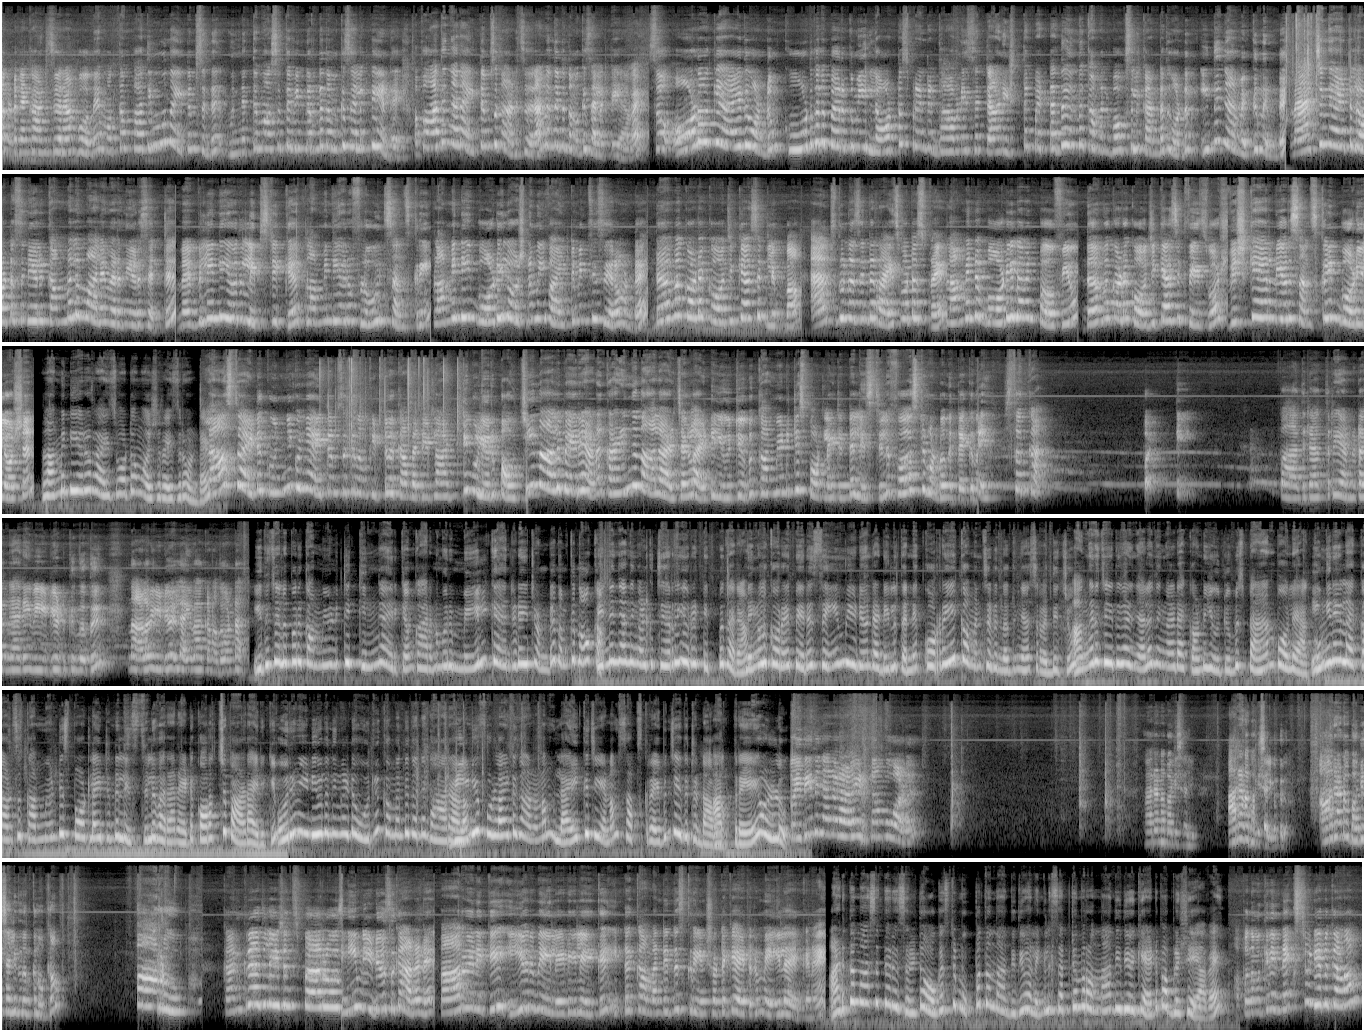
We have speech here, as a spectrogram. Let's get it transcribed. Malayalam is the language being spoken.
ആണ് ഞാൻ കാണിച്ചു തരാൻ പോകുന്നത് മൊത്തം പതിമൂന്ന് ഐറ്റംസ് ഉണ്ട്. മുന്നത്തെ മാസത്തെ വിന്നറിന്റെ നമുക്ക് സെലക്ട് ചെയ്യണ്ടേ. അപ്പൊ ആദ്യം ഞാൻ ഐറ്റംസ് കാണിച്ചു തരാം. എന്നിട്ട് നമുക്ക് സെലക്ട് ചെയ്യാവേ. സോ ഓണമൊക്കെ ആയതുകൊണ്ടും കൂടുതൽ പേർക്കും ധാവണി സെറ്റ് ആണ് ഇഷ്ടപ്പെട്ടത് എന്ന് കമന്റ് ബോക്സിൽ കണ്ടതുകൊണ്ടും ഇത് ഞാൻ വെക്കുന്നുണ്ട്. മാച്ചിങ് ആയിട്ട് ലോട്ടസിന്റെ ഒരു കമ്മലും മാലയും വരുന്ന ഒരു സെറ്റ് വെബിലിന്റെ ഒരു ലിപ്സ്റ്റിക് പ്ലമ്മിന്റെ ഒരു ഫ്ലൂയിഡ് സൺസ്ക്രീൻ പ്ലമ്മിന്റെ ഈ ബോഡി ലോഷനും ഈ വൈറ്റമിൻ സി സീറോ ഉണ്ട്. ഡെർമക്കോടെ കോജിക് ആസിഡ് ലിപ് ബാം ആൽസ്ഗുണസിന്റെ റൈസ് വാട്ടർ സ്പ്രേ പ്ലമ്മിന്റെ body eleven perfume ഡെർമക്കോടെ kojic acid face wash wish കെയറിന്റെ ഒരു സൺസ്ക്രീൻ ബോഡി ലോഷൻ പ്ലമ്മിന്റെ ഒരു റൈസ് വാട്ടർ മോയ്സ്ചറൈസർ ഉണ്ട്. ലാസ്റ്റ് ആയിട്ട് കുഞ്ഞു കുഞ്ഞു ഐറ്റംസ് ഒക്കെ നമുക്ക് ഇട്ട് വെക്കാൻ പറ്റിയിട്ടുള്ള അടിപൊളി ഒരു പൗച്ച് ഈ നാല് പേരെയാണ് കഴിഞ്ഞ നാലാഴ്ചകളായിട്ട് യൂട്യൂബ് കമ്മ്യൂണിറ്റി സ്പോട്ട്ലൈറ്റിന്റെ ലിസ്റ്റിൽ ഫസ്റ്റ് കൊണ്ടുവന്നിട്ടേക്കുന്നത്. പാതിരാത്രിയാണ് കേട്ടോ ഞാൻ ഈ വീഡിയോ എടുക്കുന്നത്. നാളെ വീഡിയോ ലൈവ് ആക്കണം അതുകൊണ്ടാണ് ഇത് ചിലപ്പോൾ ഒരു കമ്മ്യൂണിറ്റി കിങ് ആയിരിക്കാം. കാരണം ഒരു മെയിൽ കാൻഡിഡേറ്റ് ഉണ്ട്. നമുക്ക് നോക്കാം. പിന്നെ ഞാൻ നിങ്ങൾക്ക് ചെറിയൊരു ടിപ്പ് തരാം. നിങ്ങൾ കുറെ പേര് സെയിം വീഡിയോന്റെ അടിയിൽ തന്നെ കുറെ കമന്റ്സ് ഇടുന്നത് ഞാൻ ശ്രദ്ധിച്ചു. അങ്ങനെ ചെയ്തു കഴിഞ്ഞാൽ നിങ്ങളുടെ അക്കൗണ്ട് യൂട്യൂബ് സ്പാം പോലെ ആക്കും. ഇങ്ങനെയുള്ള അക്കൗണ്ട്സ് കമ്മ്യൂണിറ്റി സ്പോട്ട്ലൈറ്റിന്റെ ലിസ്റ്റിൽ വരാനായിട്ട് കുറച്ച് പാടായിരിക്കും. ഒരു വീഡിയോയിൽ നിങ്ങളുടെ ഒരു കമന്റ് തന്നെ ധാരാളം. വീഡിയോ ഫുൾ ആയിട്ട് കാണണം ലൈക്ക് ചെയ്യണം സബ്സ്ക്രൈബ് ചെയ്തിട്ടുണ്ടാവും അത്രേ ഉള്ളൂ. ഞാൻ ഒരാളെ എടുക്കാൻ പോവാണ്. ആരാണ് ഭാഗ്യശാലി? ആരാണ് ഭാഗ്യശാലി? നമുക്ക് ആരാണ് ഭാഗ്യശാലി നമുക്ക് നോക്കാം. കൺഗ്രാറ്റുലേഷൻസ് പാറു ഈ വീഡിയോസ് കാണണേ. പാറു എനിക്ക് ഈ ഒരു മെയിൽ ഐ ഡിയിലേക്ക് ഇട്ട കമന്റിന്റെ സ്ക്രീൻഷോട്ട് ഒക്കെ ആയിട്ടൊരു മെയിൽ അയക്കണേ. അടുത്ത മാസത്തെ റിസൾട്ട് ഓഗസ്റ്റ് മുപ്പത്തൊന്നാം തീയതിയോ അല്ലെങ്കിൽ സെപ്റ്റംബർ ഒന്നാം തീയതിയോ ഒക്കെ ആയിട്ട് പബ്ലിഷ് ചെയ്യാവേ. അപ്പൊ നമുക്ക് നെക്സ്റ്റ് വീഡിയോയിൽ കാണാം!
